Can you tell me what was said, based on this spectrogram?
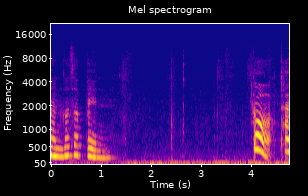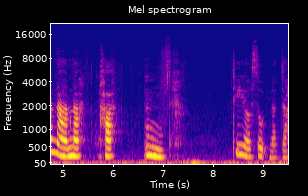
นั้นก็จะเป็น ก็ท่าน้ำนะคะ อืม ที่เยอะสุดนะจ๊ะ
